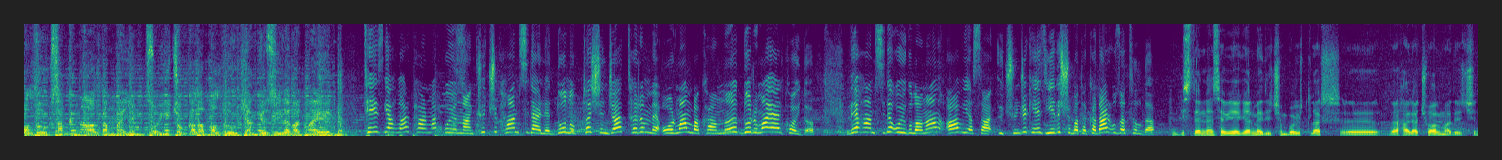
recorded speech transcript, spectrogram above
balık sakın aldanmayın Soyu çok kalabalık yan gözüyle bakmayın Tezgahlar parmak boyundan küçük hamsilerle dolup taşınca Tarım ve Orman Bakanlığı duruma el koydu. Ve hamside uygulanan av yasağı 3. kez 7 Şubat'a kadar uzatıldı. İstenilen seviyeye gelmediği için boyutlar e, ve hala çoğalmadığı için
